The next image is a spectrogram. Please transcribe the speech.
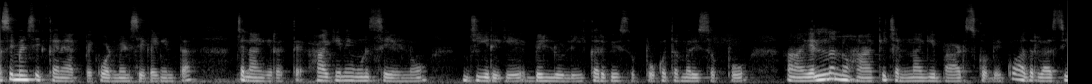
ಹಸಿಮೆಣ್ಸಿನ್ಕಾಯಿನೇ ಹಾಕಬೇಕು ಒಣಮೆಣ್ಸಿನ್ಕಾಯಿಗಿಂತ ಚೆನ್ನಾಗಿರುತ್ತೆ. ಹಾಗೆಯೇ ಹುಣಸೆಹಣ್ಣು, ಜೀರಿಗೆ, ಬೆಳ್ಳುಳ್ಳಿ ಕರಿಬೇವು ಸೊಪ್ಪು, ಕೊತ್ತಂಬರಿ ಸೊಪ್ಪು ಎಲ್ಲನೂ ಹಾಕಿ ಚೆನ್ನಾಗಿ ಬಾಡಿಸ್ಕೋಬೇಕು. ಅದರಲ್ಲಿ ಹಸಿ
